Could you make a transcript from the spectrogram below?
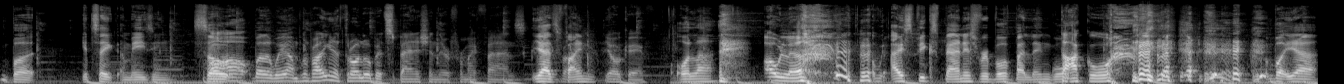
But it's like amazing. So oh, by the way, I'm probably gonna throw a little bit Spanish in there for my fans. yeah, it's fine. Yeah, okay. Hola. Hola. I speak Spanish. We're both bilingual. Taco. but yeah,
